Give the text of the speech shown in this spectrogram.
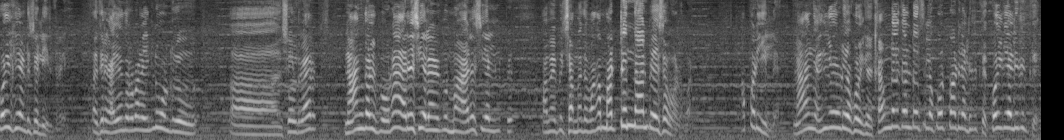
கொள்கை என்று சொல்லியிருக்கிறேன். திரு கஜேந்திரகுமார் இன்னும் ஒன்று சொல்கிறார் நாங்கள் போனால் அரசியல் அரசியல் அமைப்பு சம்மந்தமாக மட்டும்தான் பேச வேணும் அப்படி இல்லை. நாங்கள் எங்களுடைய கொள்கை கங்களுக்கு என்ற சில கோட்பாடுகள் இருக்குது கொள்கைகள் இருக்குது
